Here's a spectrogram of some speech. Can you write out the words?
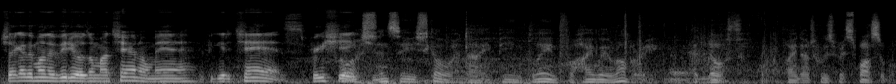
Check out them other videos on my channel, man. If you get a chance, appreciate you. Sensei Ishikawa and I being blamed for highway robbery. Head north. Find out who's responsible.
